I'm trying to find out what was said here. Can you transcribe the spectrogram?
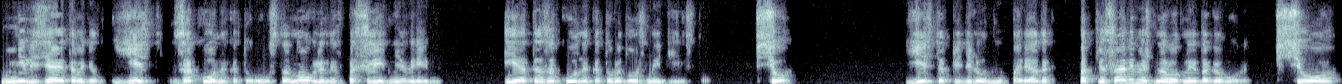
Нельзя этого делать. Есть законы, которые установлены в последнее время, и это законы, которые должны действовать. Все. Есть определенный порядок. Подписали международные договоры. Все.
